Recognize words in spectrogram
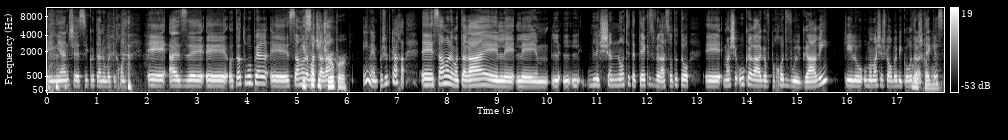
עניין שהעסיק אותנו בתיכון. אה, אז אה, אה, אותו טרופר אה, שם לו He's such a למטרה... trooper. הנה, פשוט ככה. אה, שם לו למטרה אה, ל, ל, ל, לשנות את הטקס ולעשות אותו, מה שהוא קרא אגב פחות וולגרי, כאילו הוא ממש יש לו הרבה ביקורת על. הטקס.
